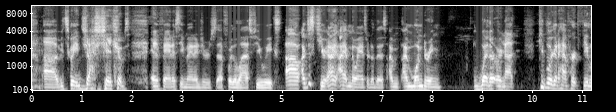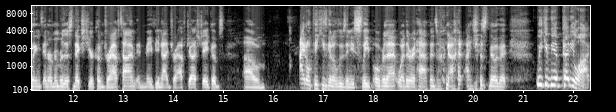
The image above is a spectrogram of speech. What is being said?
uh, between Josh Jacobs and fantasy managers uh, for the last few weeks. Uh, I'm just curious. I, I, have no answer to this. I'm I'm wondering whether or not people are going to have hurt feelings and remember this next year come draft time and maybe not draft Josh Jacobs. Um, I don't think he's going to lose any sleep over that, whether it happens or not. I just know that we could be a petty lot,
